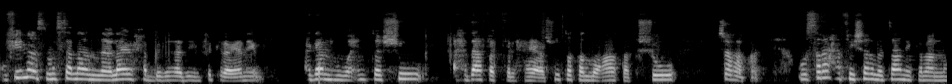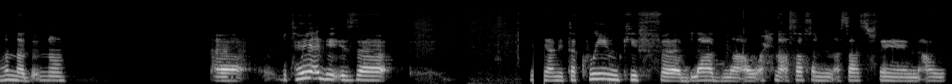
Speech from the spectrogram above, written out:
وفي ناس مثلا لا يحبب هذه الفكرة. يعني again هو أنت شو أهدافك في الحياة؟ شو تطلعاتك؟ شو شغفك؟ وصراحة في شغلة تانية كمان مهند إنه آه بتهيألي إذا يعني تكوين كيف بلادنا أو إحنا أساسا من الأساس فين أو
